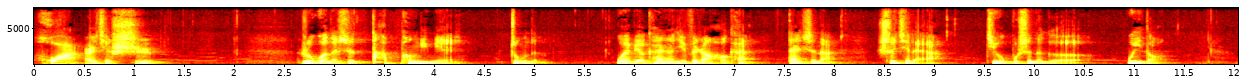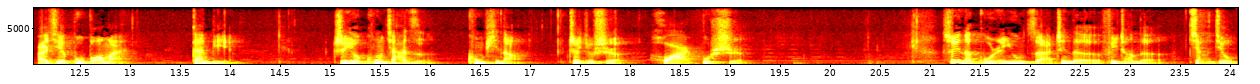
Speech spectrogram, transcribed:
滑而且实。如果呢是大棚里面种的，外表看上去非常好看，但是呢吃起来啊就不是那个味道，而且不饱满、干瘪，只有空架子、空皮囊，这就是华而不实。所以呢，古人用字啊真的非常的讲究，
